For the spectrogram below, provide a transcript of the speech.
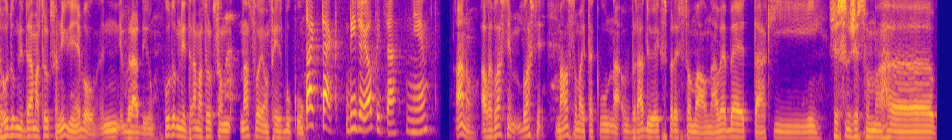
hudobný dramaturg som nikdy nebol v rádiu. Hudobný dramaturg som na svojom Facebooku. Tak, tak, DJ Opica, nie? Áno, ale vlastne, vlastne mal som aj takú, na, v Radio Express som mal na webe taký, že, že som uh,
